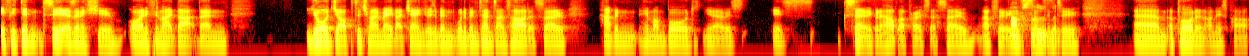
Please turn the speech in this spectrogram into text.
if he didn't see it as an issue or anything like that, then your job to try and make that change would have been would have been ten times harder. So having him on board, you know, is is certainly going to help that process. So absolutely, absolutely. something to um, applaud on his part.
